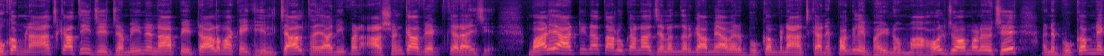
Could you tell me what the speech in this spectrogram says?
ભૂકંપના આંચકાથી જે જમીનના પેટાળમાં કંઈક હિલચાલ થયાની પણ આશંકા વ્યક્ત કરાઈ છે. માળિયાહાટીના તાલુકાના જલંધર ગામે આવેલ ભૂકંપના આંચકાને પગલે ભયનો માહોલ જોવા મળ્યો છે અને ભૂકંપને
